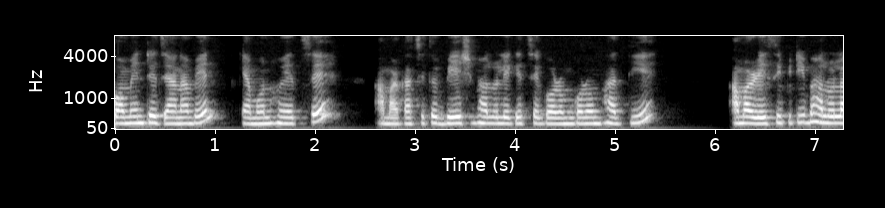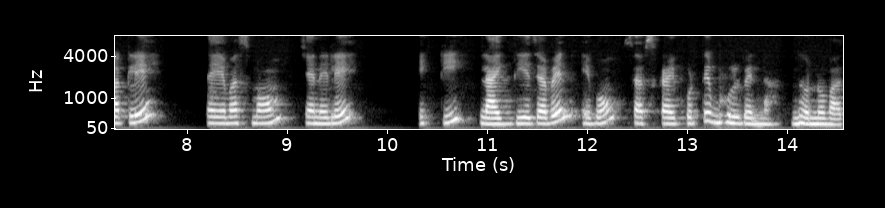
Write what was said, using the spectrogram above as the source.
কমেন্টে জানাবেন কেমন হয়েছে। আমার কাছে তো বেশ ভালো লেগেছে গরম গরম ভাত দিয়ে। আমার রেসিপিটি ভালো লাগলে তাই এবার মম চ্যানেলে একটি লাইক দিয়ে যাবেন এবং সাবস্ক্রাইব করতে ভুলবেন না। ধন্যবাদ।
